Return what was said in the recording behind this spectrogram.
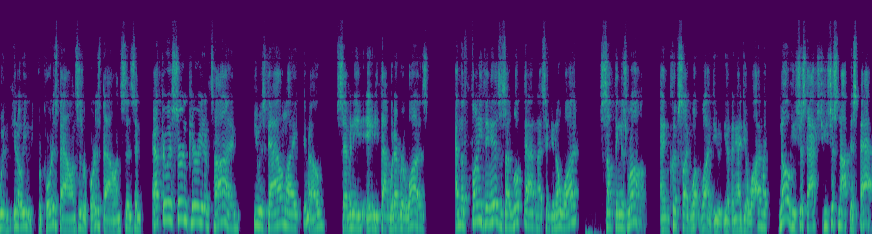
would, you know, he would report his balances, report his balances, and after a certain period of time, he was down like, you know, 70, 80,000, whatever it was. And the funny thing is, is I looked at it and I said, you know what? Something is wrong. And Cliff's like, what? Why? Do you, do you have any idea why? I'm like, no, he's just actually, he's just not this bad.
